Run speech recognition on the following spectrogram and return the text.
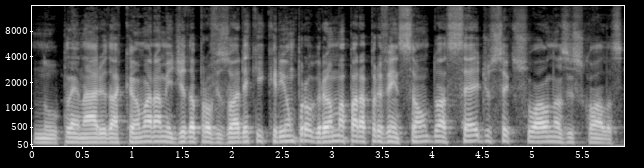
no plenário da Câmara a medida provisória que cria um programa para a prevenção do assédio sexual nas escolas.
